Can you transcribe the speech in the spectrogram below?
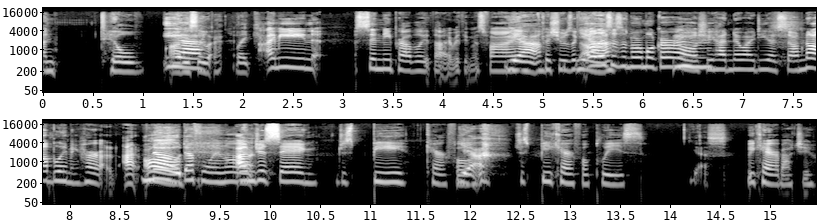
until Yeah. obviously like I mean, Sydney probably thought everything was fine. Yeah. Because she was like, oh, Yeah. oh, this is a normal girl. Mm-hmm. She had no idea. So I'm not blaming her at, at all. No, definitely not. I'm just saying, just be careful. Yeah. Just be careful, please. Yes. We care about you.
